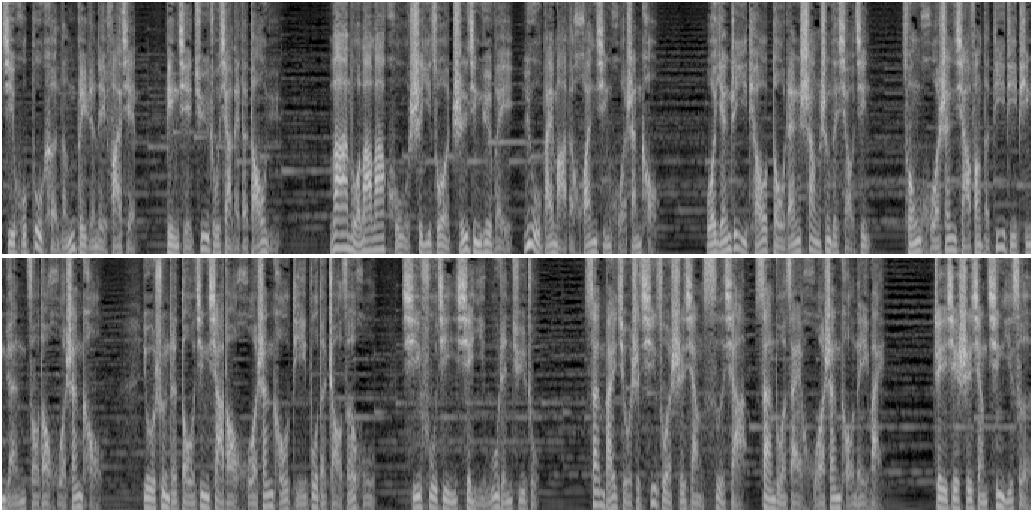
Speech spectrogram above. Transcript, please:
几乎不可能被人类发现并且居住下来的岛屿。拉诺拉拉库是一座直径约为六百码的环形火山口，我沿着一条陡然上升的小径。从火山下方的低地平原走到火山口，又顺着陡径下到火山口底部的沼泽湖，其附近现已无人居住。三百九十七座石像四下散落在火山口内外，这些石像清一色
